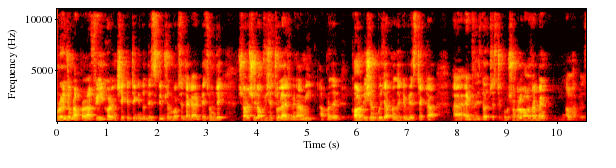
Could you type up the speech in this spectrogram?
প্রয়োজন আপনারা ফিল করেন, সেক্ষেত্রে কিন্তু ডিসক্রিপশন বক্সে থাকা অ্যাড্রেস অনুযায়ী সরাসরি অফিসে চলে আসবেন। আমি আপনাদের কন্ডিশন বুঝে আপনাদেরকে বেস্ট একটা অ্যাডভাইস দেওয়ার চেষ্টা করব। সকলে ভালো থাকবেন। আল্লাহ হাফেজ।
